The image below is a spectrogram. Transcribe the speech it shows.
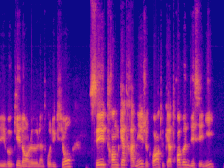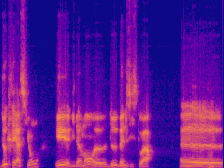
évoqué dans l'introduction, c'est 34 années, je crois, en tout cas trois bonnes décennies de création et évidemment de belles histoires. Euh,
